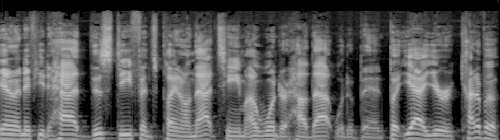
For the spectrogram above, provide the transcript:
You know, and if you'd had this defense playing on that team, I wonder how that would have been. But yeah, you're kind of a,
